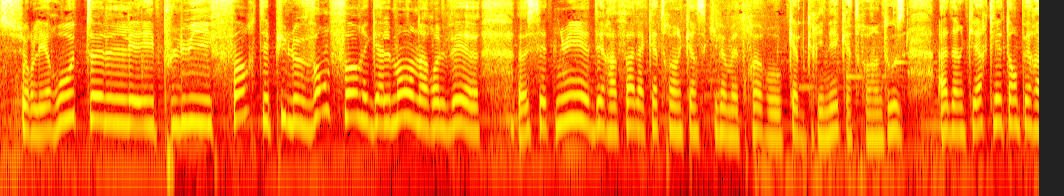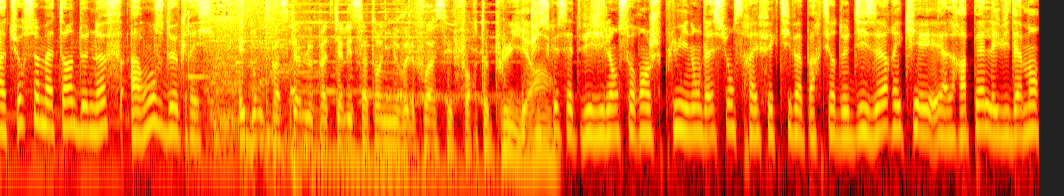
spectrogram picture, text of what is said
sur les routes. Les pluies fortes et puis le vent fort également. On a relevé cette nuit des rafales à 95 km heure au Cap Griné, 92 à Dunkerque. Les températures ce matin de 9 à 11 degrés. Et donc Pascal, le Pas-de-Calais s'attend une nouvelle fois à ces fortes pluies. Hein. Puisque cette vigilance orange pluie inondation sera effective à partir de 10 heures et qui elle rappelle évidemment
